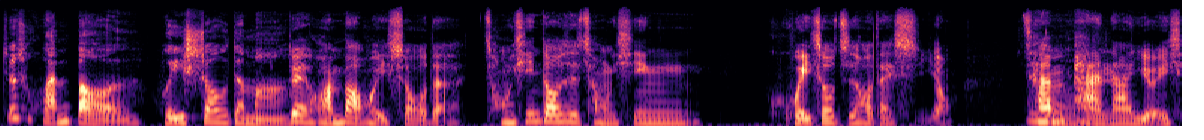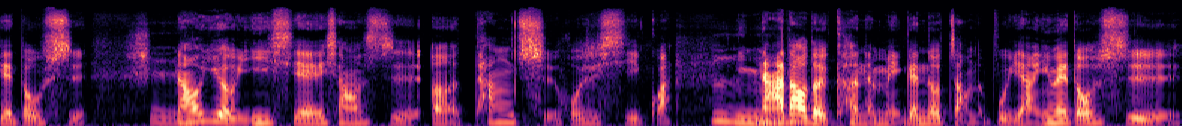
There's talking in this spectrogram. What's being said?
就是环保回收的吗？对，环保回收的，重新都是重新回收之后再使用。餐盘啊，有一些都是。是，然后有一些像是呃汤匙或是吸管，嗯，你拿到的可能每个人都长得不一样，嗯，因为都是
